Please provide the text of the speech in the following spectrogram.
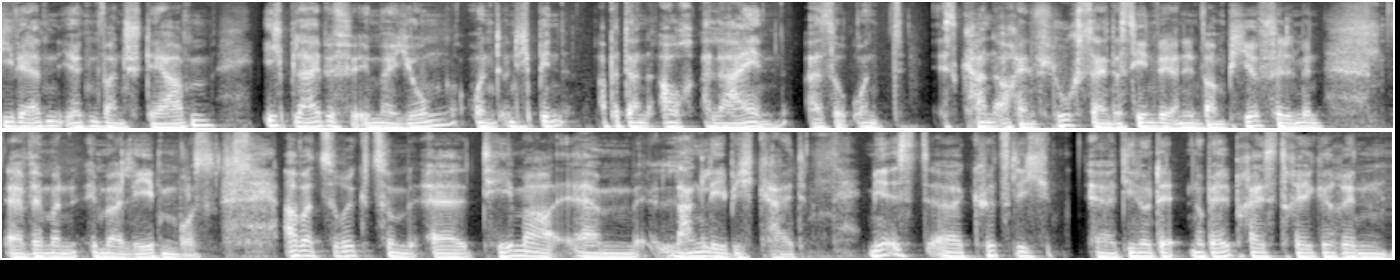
die werden irgendwann sterben. Ich bleibe für immer jung und, und ich bin aber dann auch allein. Also und es kann auch ein Fluch sein, das sehen wir in den Vampirfilmen, äh, wenn man immer leben muss. Aber zurück zum äh, Thema ähm, Langlebigkeit. Mir ist äh, kürzlich äh, die Nobelpreisträgerin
